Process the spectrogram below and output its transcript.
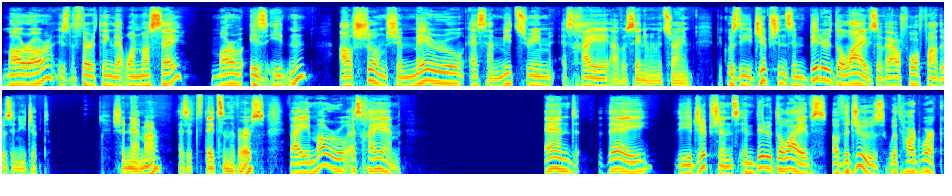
Maror is the third thing that one must say. Maror is eaten. Al shum shemeru es hamitzrim es chaye avosenu mitzrayim because the Egyptians embittered the lives of our forefathers in Egypt. Shenemar, as it states in the verse, Vayimaru es chayem. And they, the Egyptians, embittered the lives of the Jews with hard work.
